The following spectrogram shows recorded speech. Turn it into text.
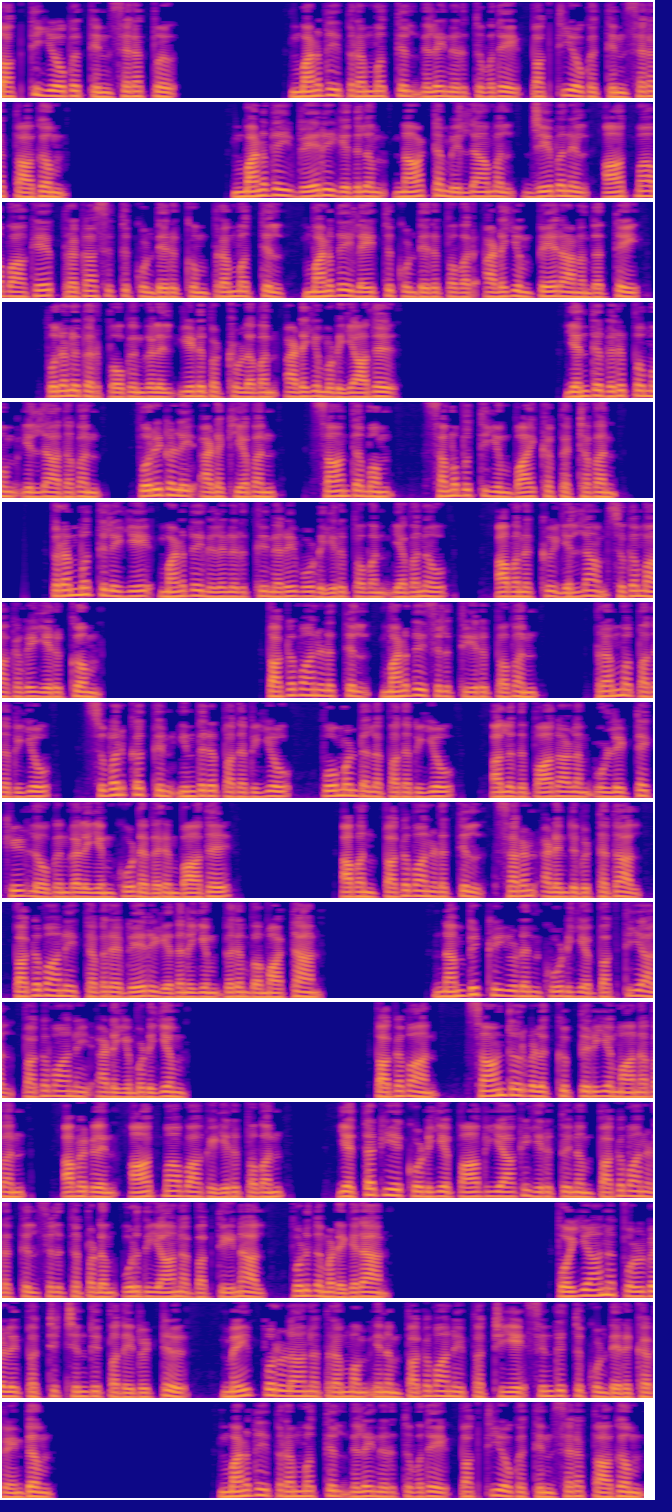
பக்தி யோகத்தின் சிறப்பு. மனதை பிரம்மத்தில் நிலைநிறுத்துவதே பக்தி யோகத்தின் சிறப்பாகும். மனதை வேறு எதிலும் நாட்டம் இல்லாமல் ஜீவனில் ஆத்மாவாக பிரகாசித்துக் கொண்டிருக்கும் பிரம்மத்தில் மனதை லைத்துக் கொண்டிருப்பவர் அடையும் பேரானந்தத்தை புலனுகர் போகங்களில் ஈடுபட்டுள்ளவன் அடைய முடியாது. எந்த விருப்பமும் இல்லாதவன் பொறிகளை அடக்கியவன் சாந்தமும் சமபுத்தியும் வாய்க்கப் பெற்றவன். பிரம்மத்திலேயே மனதை நிலைநிறுத்தி நிறைவோடு இருப்பவன் எவனோ அவனுக்கு எல்லாம் சுகமாகவே இருக்கும். பகவானிடத்தில் மனதை செலுத்தியிருப்பவன் பிரம்ம பதவியோ சுவர்க்கத்தின் இந்திர பதவியோ பூமண்டல பதவியோ அல்லது பாதாளம் உள்ளிட்ட கீழ்லோகங்களையும் கூட விரும்பாது. அவன் பகவானிடத்தில் சரண் அடைந்து விட்டதால் பகவானைத் தவிர வேறு எதனையும் விரும்ப மாட்டான். நம்பிக்கையுடன் கூடிய பக்தியால் பகவானை அடைய முடியும். பகவான் சான்றோர்களுக்குப் பிரியமானவன் அவர்களின் ஆத்மாவாக இருப்பவன் எத்தகைய கொடிய பாவியாக இருப்பினும் பகவானிடத்தில் செலுத்தப்படும் உறுதியான பக்தியினால் புனிதமடைகிறான். பொய்யான பொருள்களைப் பற்றிச் சிந்திப்பதை விட்டு மெய்ப்பொருளான பிரம்மம் எனும் பகவானைப் பற்றியே சிந்தித்துக் கொண்டிருக்க வேண்டும். மனதை பிரம்மத்தில் நிலைநிறுத்துவதே பக்தியோகத்தின் சிறப்பாகும்.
